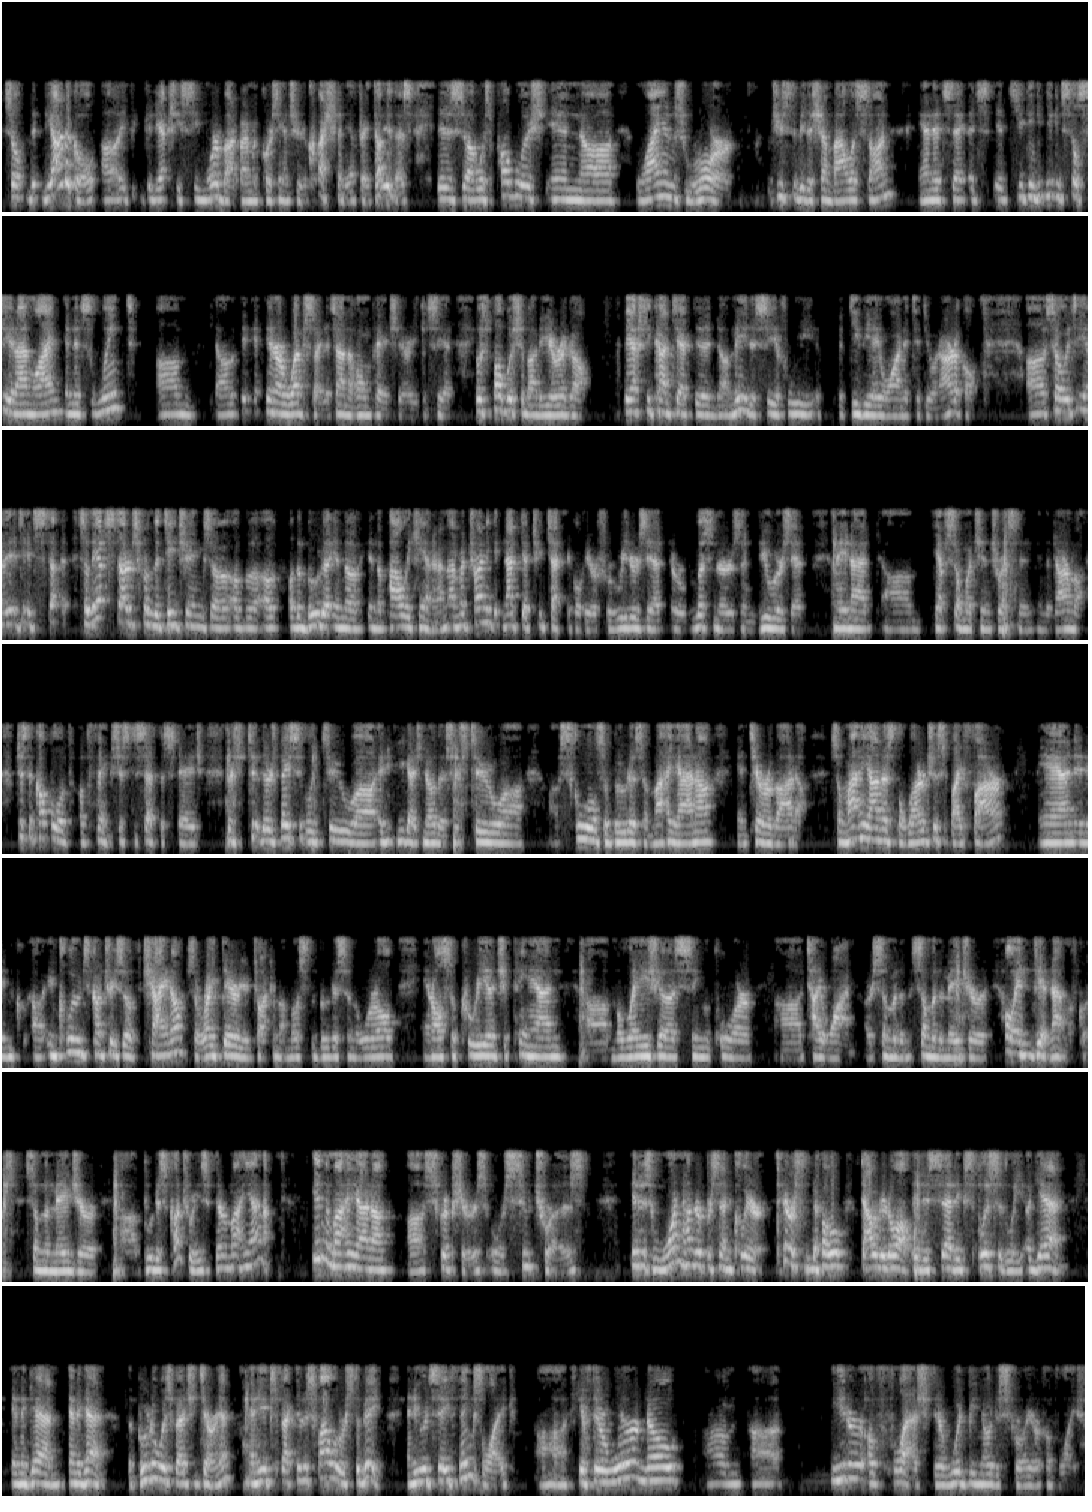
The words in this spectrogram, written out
So the, the article, uh, if you could actually see more about it, I'm of course answering your question after I tell you this, is was published in Lion's Roar, which used to be the Shambhala Sun and it's it's it's you can you can still see it online, and it's linked um, uh, in our website. It's on the homepage there. You can see it. It was published about a year ago. They actually contacted uh, me to see if we if DVA wanted to do an article. Uh, so it's you know it's, it's so that starts from the teachings of, of, of, the Buddha in the in the Pali Canon. I'm, I'm trying to get not get too technical here for readers that or listeners and viewers that may not um, have so much interest in, in, the Dharma. Just a couple of, of things, just to set the stage. There's two, there's basically two, uh, and you guys know this. There's two uh, uh, schools of Buddhism: Mahayana and Theravada. So Mahayana is the largest by far, and it uh, includes countries of China. So right there, you're talking about most of the Buddhists in the world, and also Korea, Japan, uh, Malaysia, Singapore uh, Taiwan are some of the some of the major. Oh, and Vietnam, of course, some of the major uh, Buddhist countries. They're Mahayana. In the Mahayana uh, scriptures or sutras, it is 100% clear. There's no doubt at all. It is said explicitly again and again and again. The Buddha was vegetarian, and he expected his followers to be. And he would say things like, uh, if there were no um, uh, eater of flesh, there would be no destroyer of life.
